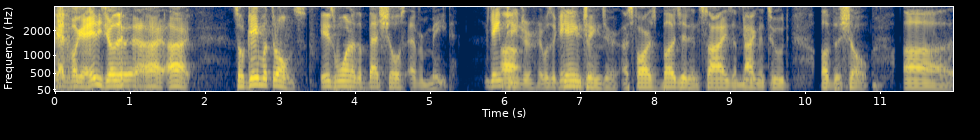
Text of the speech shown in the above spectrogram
guys fucking hate each other. all right, all right. So, Game of Thrones is one of the best shows ever made. Game changer. it was a game, Game changer. changer as far as budget and size and magnitude of the show. Uh,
